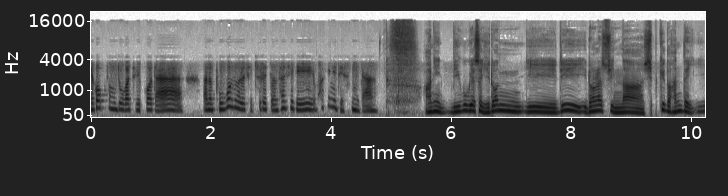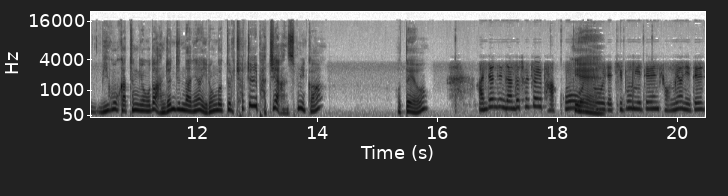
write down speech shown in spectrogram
100억 정도가 될 거다라는 보고서를 제출했던 사실이 확인이 됐습니다. 아니 미국에서 이런 일이 일어날 수 있나 싶기도 한데 이 미국 같은 경우도 안전 진단이나 이런 것들 철저히 받지 않습니까? 어때요? 안전 진단도 철저히 받고 예. 또 이제 지붕이든 벽면이든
